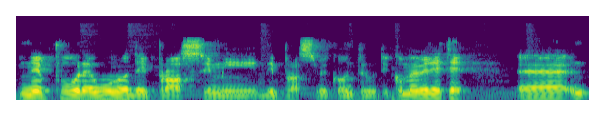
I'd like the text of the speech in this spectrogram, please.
neppure uno dei prossimi, dei prossimi contenuti. Come vedete eh,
